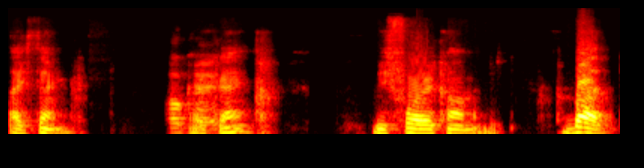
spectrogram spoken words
i think. Okay. okay? Before i comment. But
